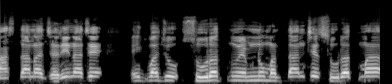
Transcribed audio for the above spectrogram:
વાંસદાના ઝરીના છે. એક બાજુ સુરતનું એમનું મતદાન છે. સુરતમાં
